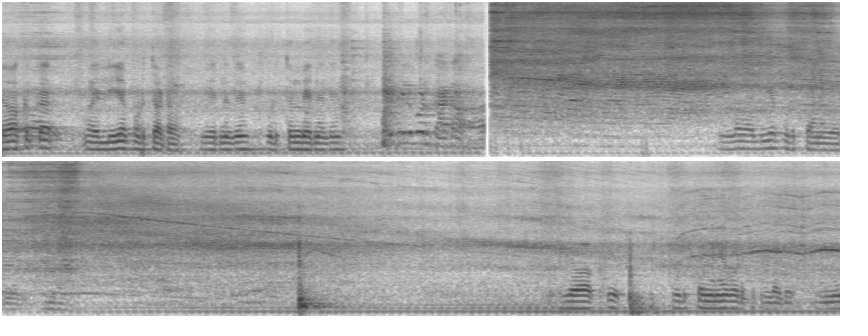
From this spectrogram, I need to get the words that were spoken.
ലോക്കൊക്കെ വലിയ കൊടുത്തോട്ടോ. വരുന്നത് കൊടുത്തും വരുന്നത്. നല്ല കുറിച്ചാണ് വരുന്നത്. ലോക്ക് പിടുത്തം എങ്ങനെ കൊടുത്തിട്ടുള്ളത്? ഒന്ന്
